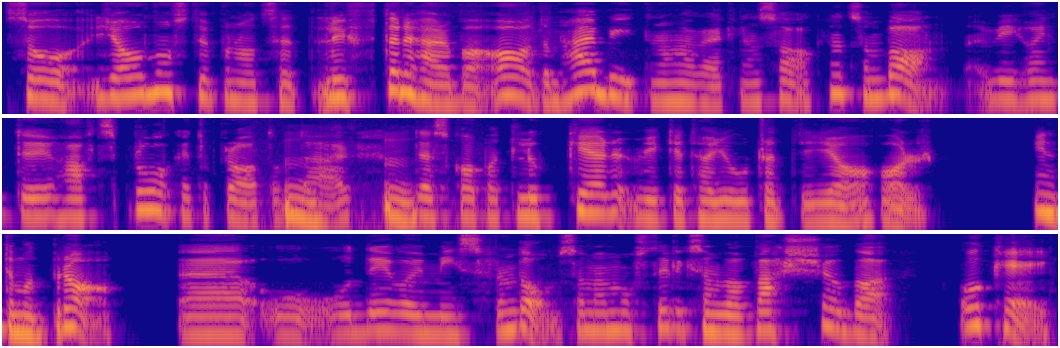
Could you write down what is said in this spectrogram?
Så jag måste på något sätt lyfta det här och bara, ah, de här bitarna har jag verkligen saknat som barn. Vi har inte haft språket att prata om Mm, det här. mm. Det har skapat luckor, vilket har gjort att jag har inte mått bra. Eh, och, och det var ju miss från dem. Så man måste liksom vara varse och bara, okej,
